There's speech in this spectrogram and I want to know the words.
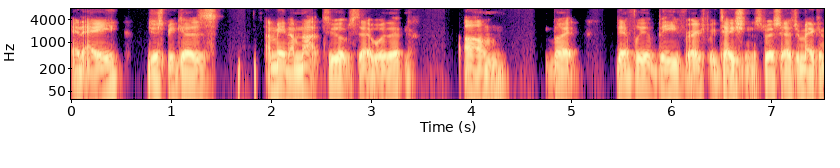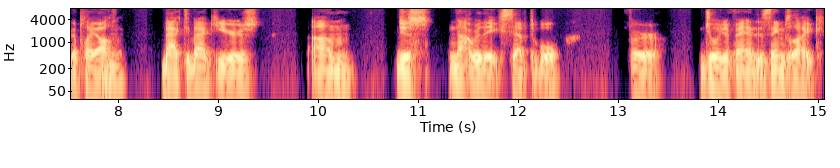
A, just because. I mean, I'm not too upset with it, um, but definitely a B for expectation, especially after making the playoff back to back years. Um, just not really acceptable for Georgia fans, it seems like.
